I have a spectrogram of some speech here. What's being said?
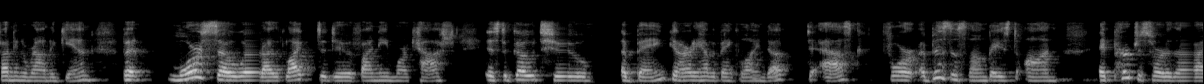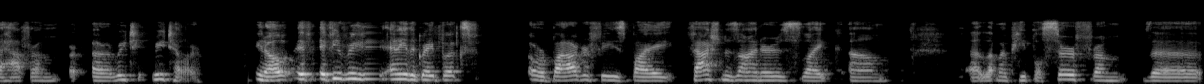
funding round again. But more so what i'd like to do if i need more cash is to go to a bank and i already have a bank lined up to ask for a business loan based on a purchase order that i have from a retailer you know if, if you read any of the great books or biographies by fashion designers like um, uh, let my people surf from the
